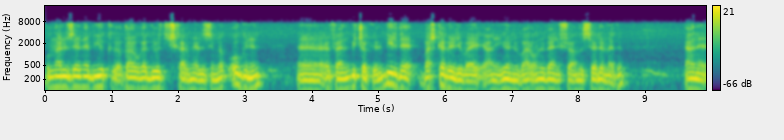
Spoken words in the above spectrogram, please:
Bunlar üzerine büyük kavga gürültü çıkarmaya lüzum yok. O günün e, efendim birçok yönü. Bir de başka bir rivayet yani yönü var. Onu ben şu anda söylemedim. Yani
